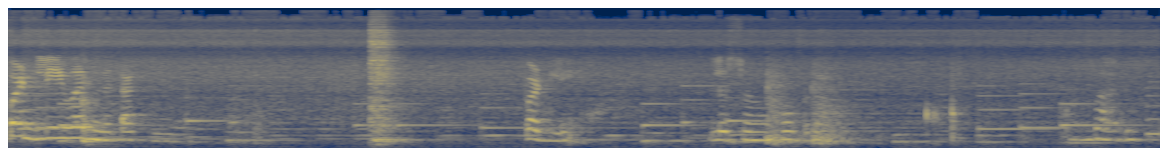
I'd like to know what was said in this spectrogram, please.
पडली वरनं टाकली. पडली. लसूण खोबरं. भाभी.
